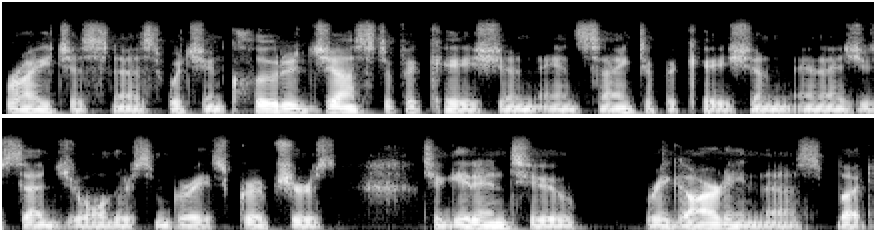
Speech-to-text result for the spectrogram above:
righteousness, which included justification and sanctification. And as you said, Joel, there's some great scriptures to get into regarding this. But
